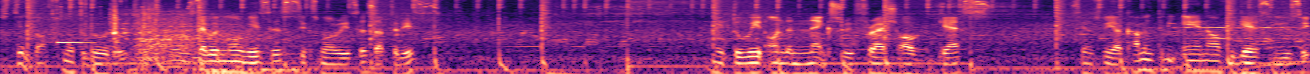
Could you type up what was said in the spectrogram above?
Still lots more to go though. Seven more races, six more races after this. Need to wait on the next refresh of gas since we are coming to the end of the gas usage.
